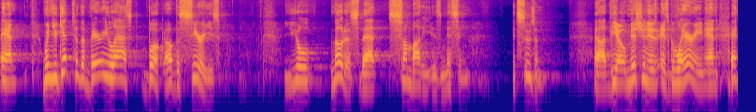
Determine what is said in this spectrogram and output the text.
And when you get to the very last book of the series, you'll notice that somebody is missing. It's Susan. Uh, the omission is, is glaring. And, and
